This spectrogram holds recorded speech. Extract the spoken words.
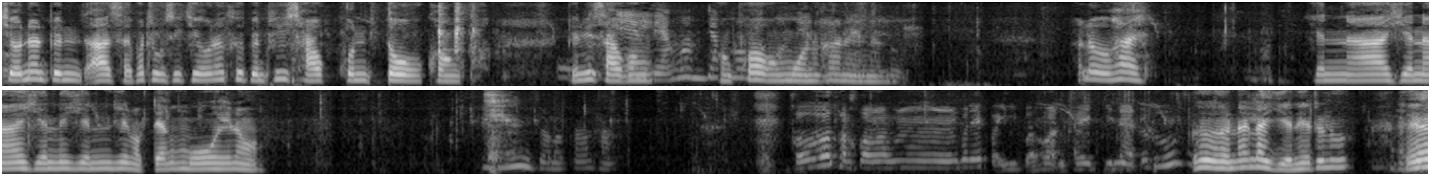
ขียวๆนั่นเป็นอาใส่ผ้าถุงสีเขียวนั่นคือเป็นพี่สาวคนโตของ เป็นพี่สาวของของพ่อของมวลค่ะนี่ฮัลโหลไฮเห็นนะเห็นนะเห็นเห็นเห็นหมกแตงโมให้เนาะเออทำปองไม่ได้ไปอีไปหอนใครกินน่ะตู้เออนั่นละเอียดเฮ็ดดูลูกเฮ้ย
